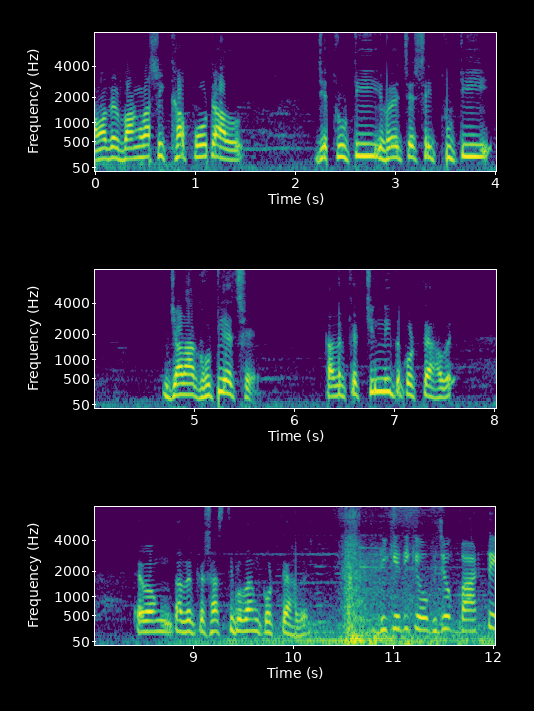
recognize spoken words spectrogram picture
আমাদের বাংলা শিক্ষা পোর্টাল যে ত্রুটি হয়েছে সেই ত্রুটি যারা ঘটিয়েছে তাদেরকে চিহ্নিত করতে হবে এবং তাদেরকে শাস্তি প্রদান করতে হবে। দিকে দিকে অভিযোগ বাড়তে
